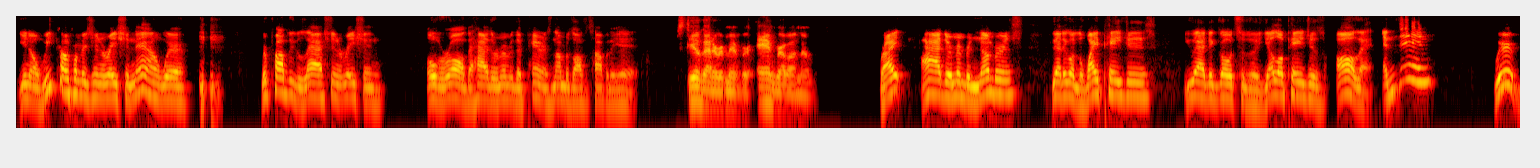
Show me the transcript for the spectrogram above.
you know we come from a generation now where we're probably the last generation overall that had to remember their parents numbers off the top of their head. Still got to remember and grab our number right? I had to remember numbers. You had to go to the white pages. You had to go to the yellow pages all that. And then we're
